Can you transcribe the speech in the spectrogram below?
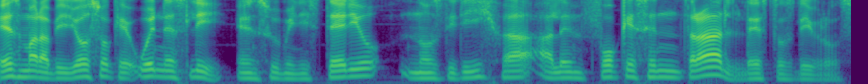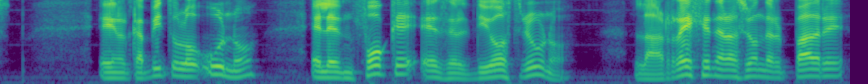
Es maravilloso que Witness Lee en su ministerio nos dirija al enfoque central de estos libros. En el capítulo 1, el enfoque es el Dios triuno, la regeneración del Padre,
